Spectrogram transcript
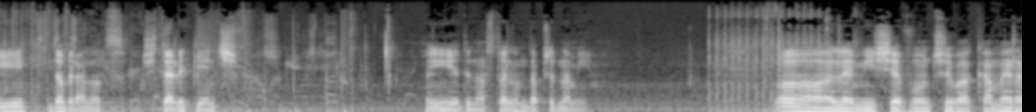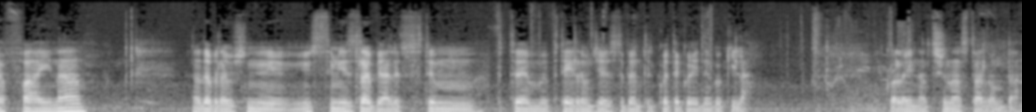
i dobranoc 4-5 no i 11 runda przed nami. O, ale mi się włączyła kamera fajna. No dobra, już nie, nic z tym nie zrobię, ale w tym, w tym, w tej rundzie zdobyłem tylko tego jednego killa. Kolejna 13 runda.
